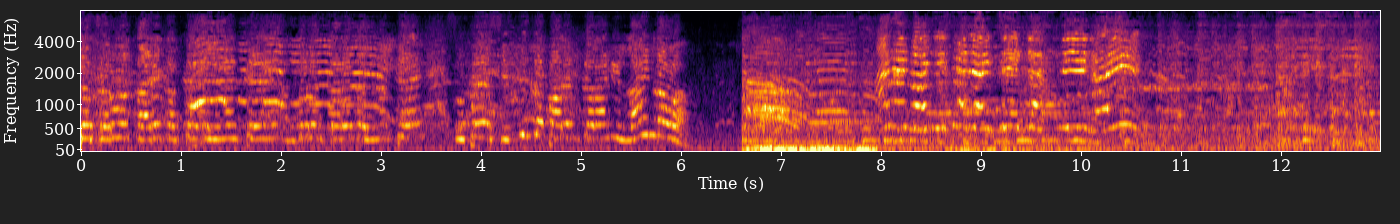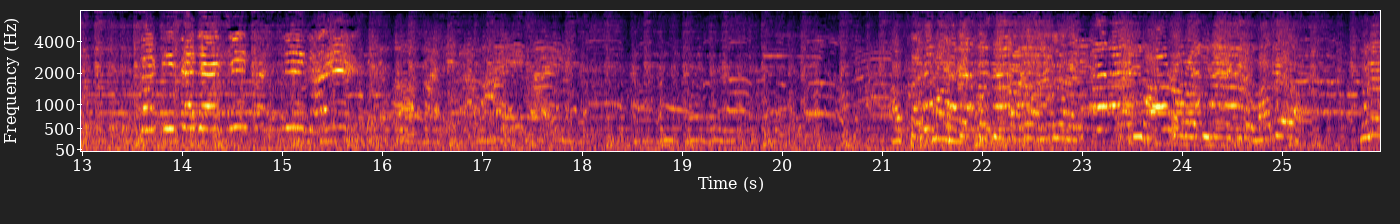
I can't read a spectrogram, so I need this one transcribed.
आपल्या सर्व कार्यकर्त्यांना विनंती आहे आंदोलन करायला विनंती आहे. कृपया शिस्तीचं पालन करा आणि लाईन लावा. अरे माझी सजायची कसली नाही माझी सजायची कसली नाही आता मार्केटमध्ये गाड्या आलेल्या आहेत. काही इकडे मागे. पुढे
